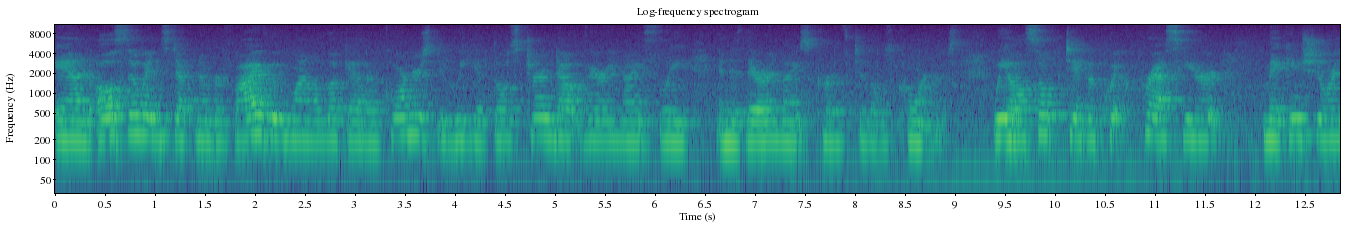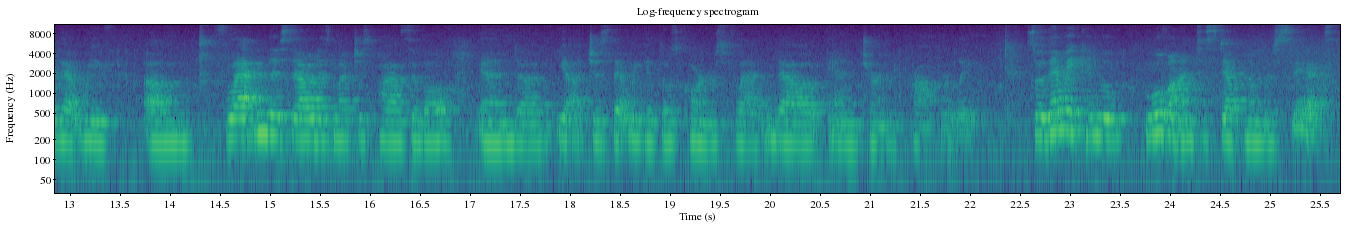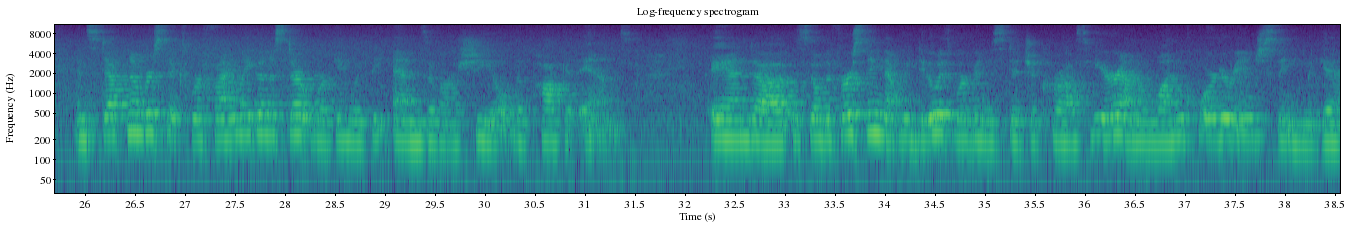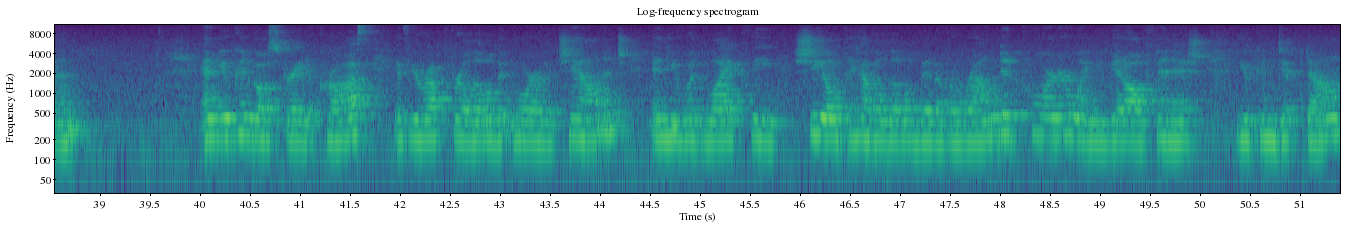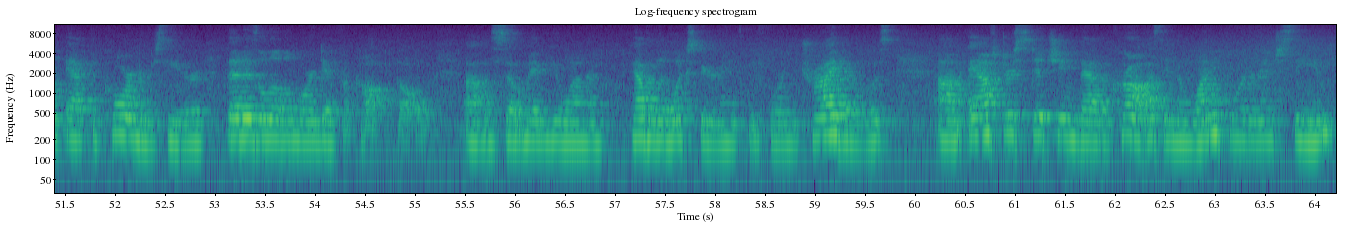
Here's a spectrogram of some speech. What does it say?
And also in step number five, we want to look at our corners. Did we get those turned out very nicely? And is there a nice curve to those corners? We also take a quick press here, making sure that we've um, flattened this out as much as possible. And uh, yeah, just that we get those corners flattened out and turned properly. So then we can move, move on to step number six. In step number six, we're finally going to start working with the ends of our shield, the pocket ends. And uh, so the first thing that we do is we're going to stitch across here on a one quarter inch seam again. And you can go straight across if you're up for a little bit more of a challenge. And you would like the shield to have a little bit of a rounded corner. When you get all finished you can dip down at the corners here. That is a little more difficult though uh, so maybe you want to have a little experience before you try those. Um, after stitching that across in a one quarter inch seam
